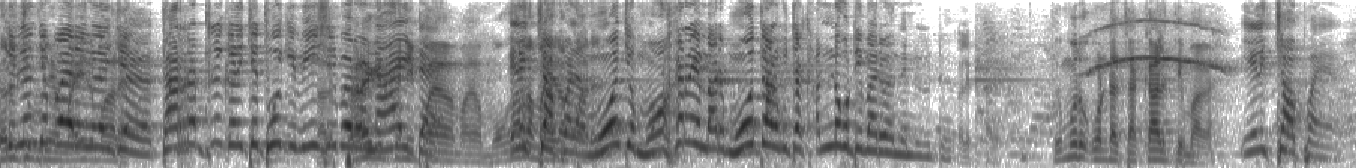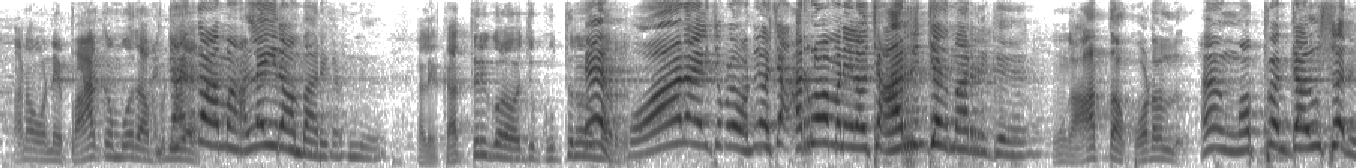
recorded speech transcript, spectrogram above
கிழிஞ்சு விடுற பாருங்க தரட்டு கிழிச்சு தூக்கி வீசி பாரு நாயிட்ட மேல மூஞ்சி முகரை மாதிரி மூத்தாள் குச்சா கண்ணு குட்டி மாதிரி வந்து நின்னுக்கிட்டு. திமுரு கொண்ட சக்காளத்தி மக. இழிச்சாப்பழ ஆனா உன்னை பார்க்கும்போது அப்படியே தந்தாம அலையிறான் பாரு கிடந்து. அலை கத்திரிக்கோலை வச்சு ஏ குத்துறது போடா இழிச்சப்பழம் ஒண்ணு வச்சு அருவாமனையில வச்சு அரிஞ்சது மாதிரி இருக்கு. உங்க ஆத்தா குடல். உங்க அப்பன் டவுசர்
